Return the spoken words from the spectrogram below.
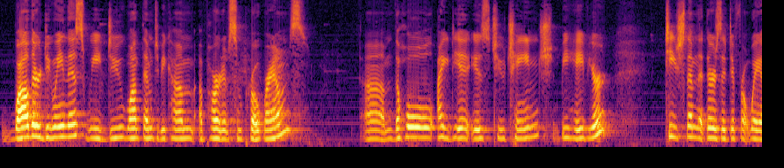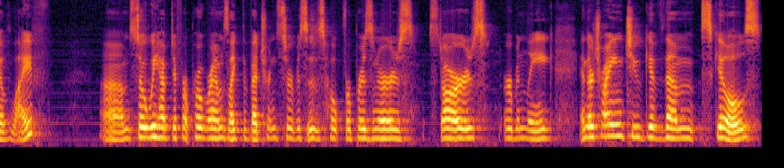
while they're doing this, we do want them to become a part of some programs. Um, the whole idea is to change behavior, teach them that there's a different way of life. Um, so we have different programs like the Veteran Services, Hope for Prisoners, STARS, Urban League, and they're trying to give them skills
